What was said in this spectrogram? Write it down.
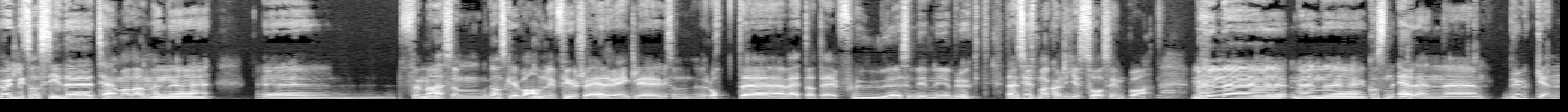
jo et litt sånn sidetema, da, men uh, for meg som ganske vanlig fyr, så er det jo egentlig sånn rotte. Jeg vet at det er flue som blir mye brukt. Den syns man kanskje ikke så synd på. Men, uh, men hvordan er den bruken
